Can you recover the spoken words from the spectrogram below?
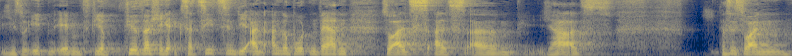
Jesuiten eben vier, vierwöchige Exerzitien, die an, angeboten werden, so als, als, ähm, ja, als, das ist so ein,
